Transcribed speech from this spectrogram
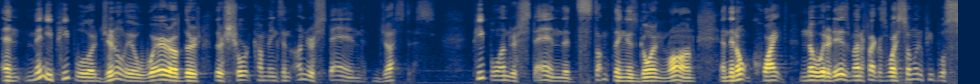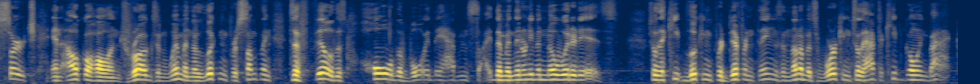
And many people are generally aware of their, their shortcomings and understand justice people understand that something is going wrong and they don't quite know what it is. Matter of fact, that's why so many people search in alcohol and drugs and women. They're looking for something to fill this hole, the void they have inside them, and they don't even know what it is. So they keep looking for different things and none of it's working, so they have to keep going back.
